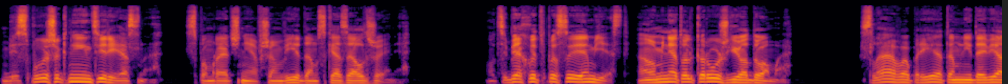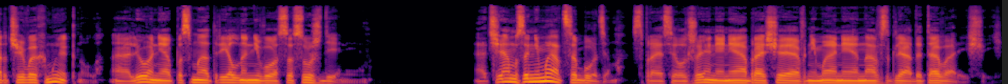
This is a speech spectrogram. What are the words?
«Без пушек неинтересно», — с помрачневшим видом сказал Женя. «У тебя хоть ПСМ есть, а у меня только ружье дома. Слава при этом недоверчиво хмыкнул, а Леня посмотрел на него с осуждением. «А чем заниматься будем?» — спросил Женя, не обращая внимания на взгляды товарищей.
